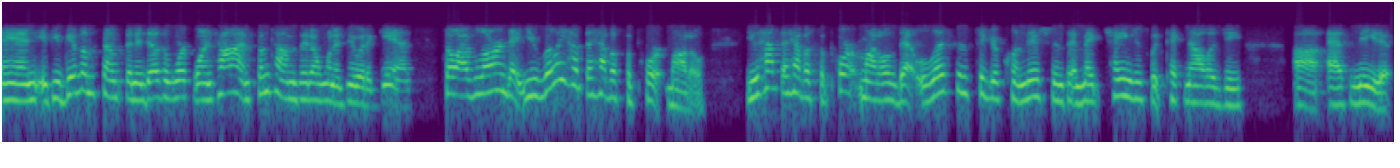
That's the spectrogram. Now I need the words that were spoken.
And if you give them something and it doesn't work one time, sometimes they don't want to do it again. So I've learned that you really have to have a support model. You have to have a support model that listens to your clinicians and make changes with technology uh, as needed.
